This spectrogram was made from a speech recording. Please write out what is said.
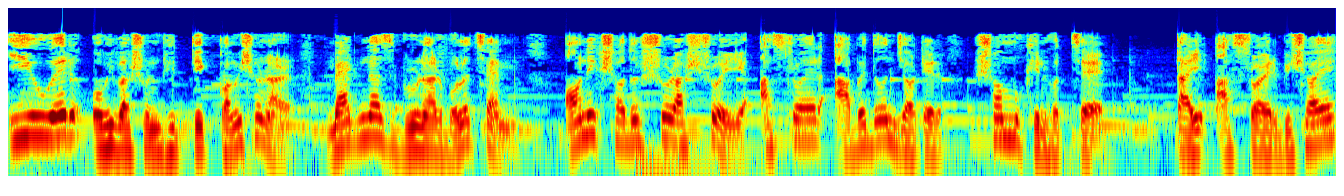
ইউ এর অভিবাসন ভিত্তিক কমিশনার ম্যাগনাস ব্রুনার বলেছেন, অনেক সদস্য রাষ্ট্রই আশ্রয়ের আবেদন জটের সম্মুখীন হচ্ছে। তাই আশ্রয়ের বিষয়ে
